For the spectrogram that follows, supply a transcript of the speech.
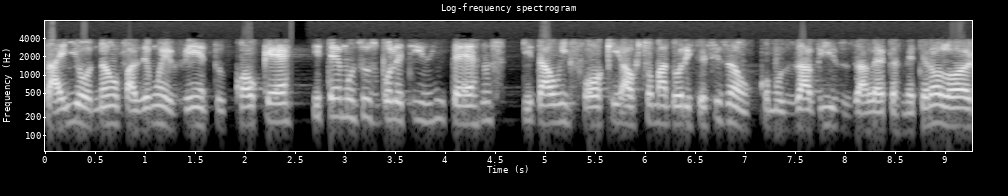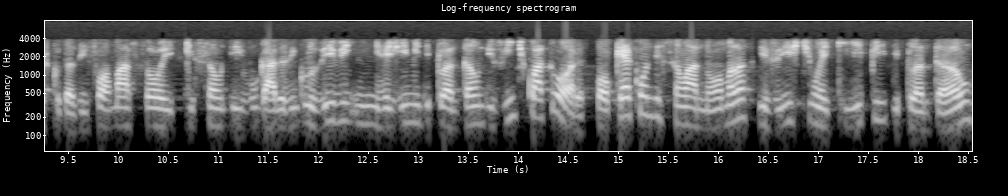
sair ou não, fazer um evento qualquer, e temos os boletins internos que dá um enfoque aos tomadores de decisão, como os avisos, alertas meteorológicos, as informações que são divulgadas, inclusive em regime de plantão de 24 horas. Qualquer condição anômala, existe uma equipe de plantão,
